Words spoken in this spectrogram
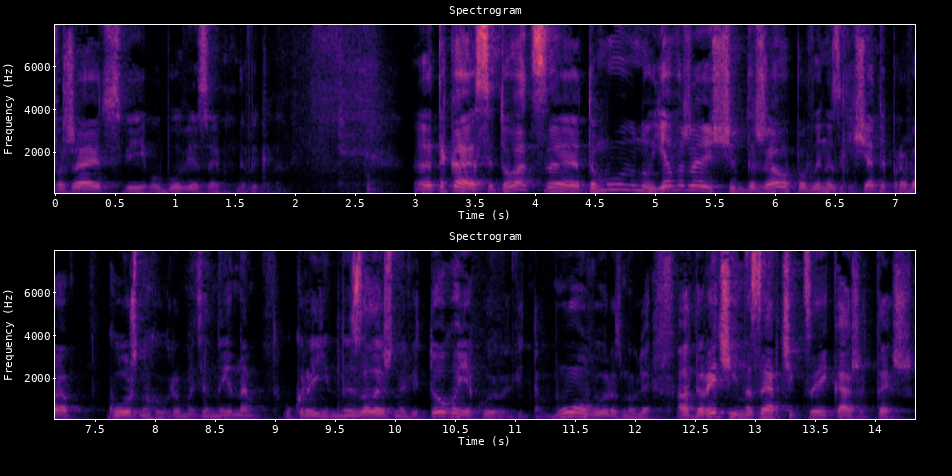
вважають свій обов'язок виконаний. Е, Така ситуація. Тому ну я вважаю, що держава повинна захищати права кожного громадянина України, незалежно від того, якою він там мовою розмовляє. А до речі, і Назарчик це і каже теж,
